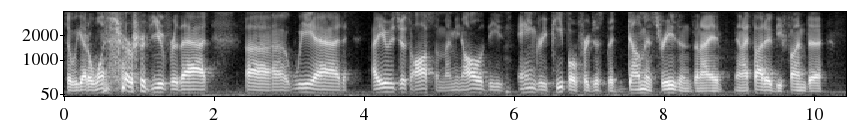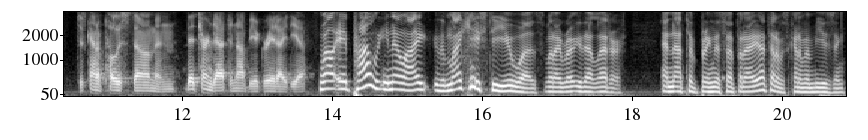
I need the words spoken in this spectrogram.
So we got a one star review for that. Uh, we had, It was just awesome. I mean, all of these angry people for just the dumbest reasons, and I and I thought it'd be fun to just kind of post them, and it turned out to not be a great idea. Well, it probably you know I my case to you was when I wrote you that letter, and not to bring this up, but I, I thought it was kind of amusing.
